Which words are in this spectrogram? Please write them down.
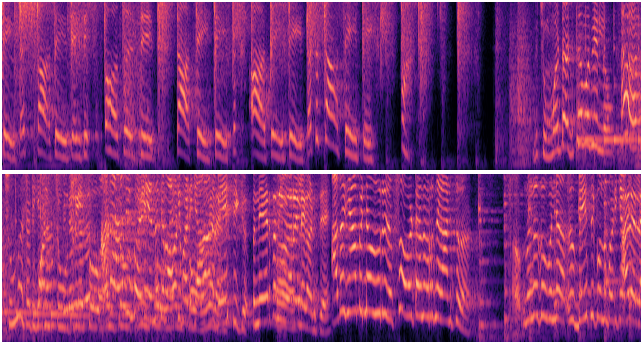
തേ ത താ തേ തേ തേ ആ തേ തേ താ തേ തേ ത ആ തേ തേ ത ത താ തേ തേ ആ ഇത് ചുമ്മാ ഇട്ട് അടിച്ചാ മതിയല്ലോ ചുമ്മാ നേരത്തെ നീ വേറെ കാണിച്ചേ? അത് ഞാൻ പിന്നെ ഒരു രസമാവട്ടെ എന്ന് പറഞ്ഞ് കാണിച്ചതാണ്. നിങ്ങൾക്ക് പിന്നെ ബേസിക് ഒന്നും അല്ല അല്ലല്ല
